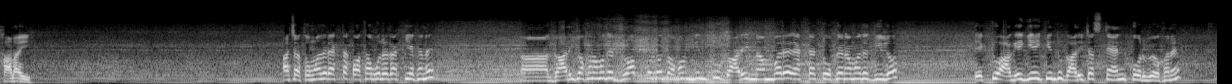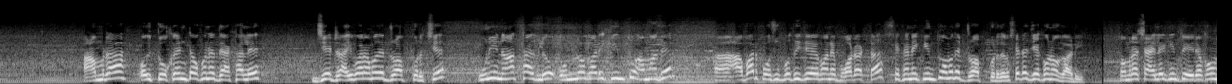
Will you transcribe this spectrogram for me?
খাড়াই। আচ্ছা তোমাদের একটা কথা বলে রাখি এখানে। গাড়ি যখন আমাদের ড্রপ করল, তখন কিন্তু গাড়ির নাম্বারের একটা টোকেন আমাদের দিল। একটু আগে গিয়েই কিন্তু গাড়িটা স্ট্যান্ড করবে ওখানে। আমরা ওই টোকেনটা ওখানে দেখালে যে ড্রাইভার আমাদের ড্রপ করছে, উনি না থাকলেও অন্য গাড়ি কিন্তু আমাদের আবার পশুপতি যে মানে বর্ডারটা সেখানে কিন্তু আমাদের ড্রপ করে দেবে। সেটা যে কোনো গাড়ি। তোমরা চাইলে কিন্তু এরকম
